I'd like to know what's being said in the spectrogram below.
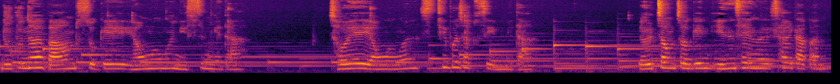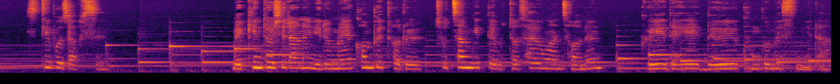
누구나 마음속에 영웅은 있습니다. 저의 영웅은 스티브 잡스입니다. 열정적인 인생을 살다간 스티브 잡스. 맥킨토시라는 이름의 컴퓨터를 초창기 때부터 사용한 저는 그에 대해 늘 궁금했습니다.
